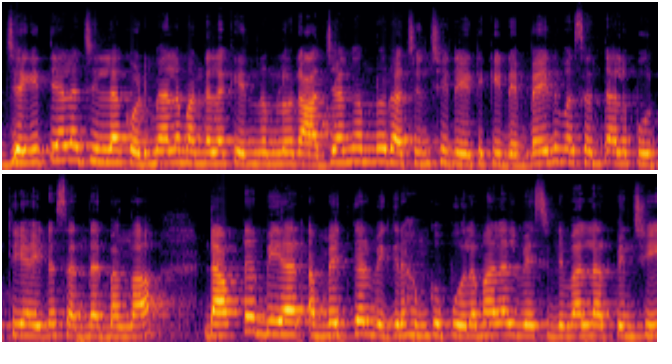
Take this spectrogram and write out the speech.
జగిత్యాల జిల్లా కొడిమ్యాల మండల కేంద్రంలో రాజ్యాంగంను రచించి నేటికి డెబ్బై ఐదు వసంతాలు పూర్తి అయిన సందర్భంగా డాక్టర్ బిఆర్ అంబేద్కర్ విగ్రహంకు పూలమాలలు వేసి నివాళులర్పించి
